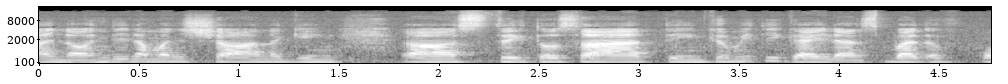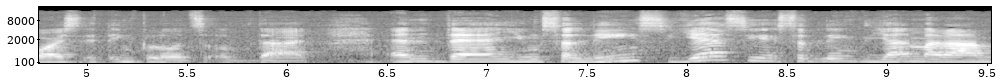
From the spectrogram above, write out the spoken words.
ano, hindi naman siya naging uh, stricto sa ating committee guidelines, but of course, it includes of that. And then, yung sa links, yes, yung sa links, yan, marami,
